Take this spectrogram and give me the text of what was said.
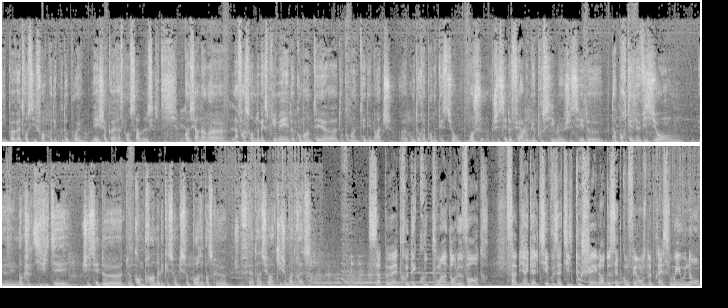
ils peuvent être aussi forts que des coups de poing, mais chacun est responsable de ce qu'il dit. Concernant euh, la façon de m'exprimer de commenter, euh, de commenter des matchs euh, ou de répondre aux questions, moi je- j'essaie de faire le mieux possible, j'essaie d'apporter une vision, une objectivité, j'essaie de comprendre les questions qui se posent parce que je fais attention à qui je m'adresse. Ça peut être des coups de poing dans le ventre. Fabien Galtier vous a-t-il touché lors de cette conférence de presse? Oui ou non?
